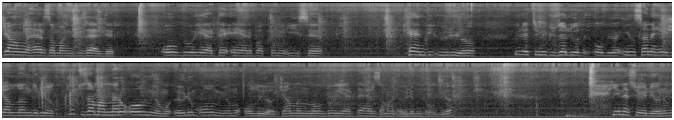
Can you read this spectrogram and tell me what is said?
canlı her zaman güzeldir. Olduğu yerde eğer bakımı iyiyse kendi ürüyor. Üretimi güzel oluyor. insanı heyecanlandırıyor. Kötü zamanları olmuyor mu? Ölüm olmuyor mu? Oluyor. Canlının olduğu yerde her zaman ölüm de oluyor. Yine söylüyorum.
